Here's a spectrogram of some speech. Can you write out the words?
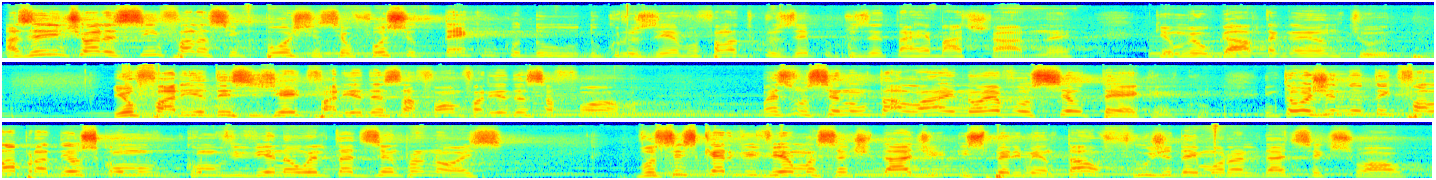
Às vezes a gente olha assim e fala assim: Poxa, se eu fosse o técnico do, do Cruzeiro, vou falar do Cruzeiro porque o Cruzeiro está rebaixado, né? Porque o meu galo está ganhando tudo. Eu faria desse jeito, faria dessa forma, faria dessa forma. Mas você não está lá e não é você o técnico. Então a gente não tem que falar para Deus como, como viver, não. Ele está dizendo para nós. Vocês querem viver uma santidade experimental? Fuja da imoralidade sexual.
